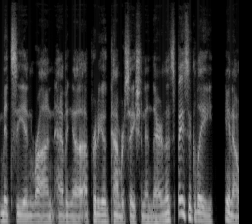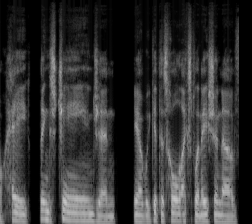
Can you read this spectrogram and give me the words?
Mitzi and Ron having a, a pretty good conversation in there. And it's basically, you know, hey, things change and, you know, we get this whole explanation of,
